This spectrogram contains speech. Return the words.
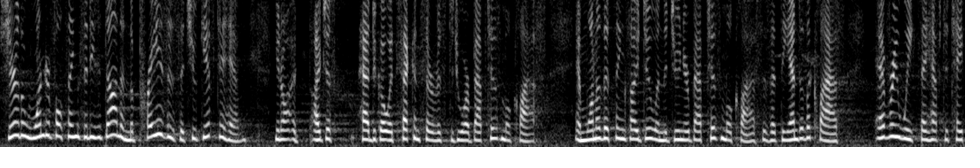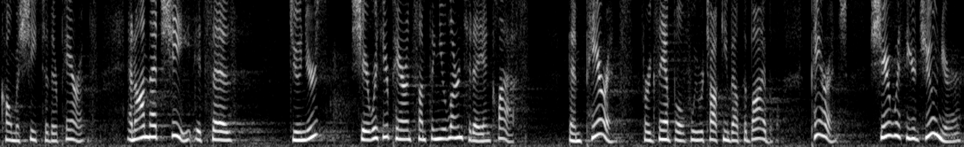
Share the wonderful things that He's done and the praises that you give to Him. You know, I, I, just had to go at second service to do our baptismal class. And one of the things I do in the junior baptismal class is at the end of the class, every week they have to take home a sheet to their parents. And on that sheet, it says, Juniors, share with your parents something you learned today in class. Then, parents, for example, if we were talking about the Bible, parents, share with your junior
